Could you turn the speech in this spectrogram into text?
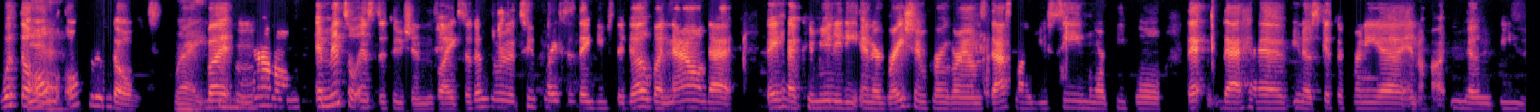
with the Yeah. old older adults. right. But Mhm. now in mental institutions, like so those were the two places they used to go. But now that they have community integration programs, that's why you see more people that that have you know schizophrenia and uh, you know the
